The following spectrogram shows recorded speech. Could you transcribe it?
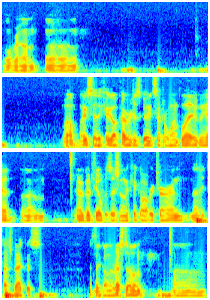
all around. Uh, well, like I said, the kickoff coverage is good except for one play. We had um, you know, a good field position on the kickoff return. Then they touched back us, I think, on the rest of them. Um,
